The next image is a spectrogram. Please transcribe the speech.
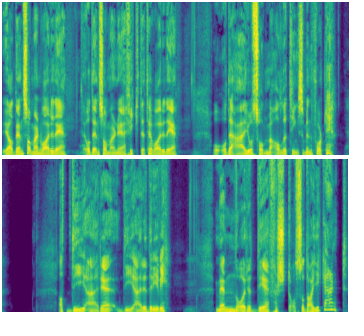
Ja, den sommeren var det det. Og den sommeren jeg fikk det til, var det det. Og, og det er jo sånn med alle ting som en får til. At de er, de er driv i. Men når det først også da gikk gærent,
